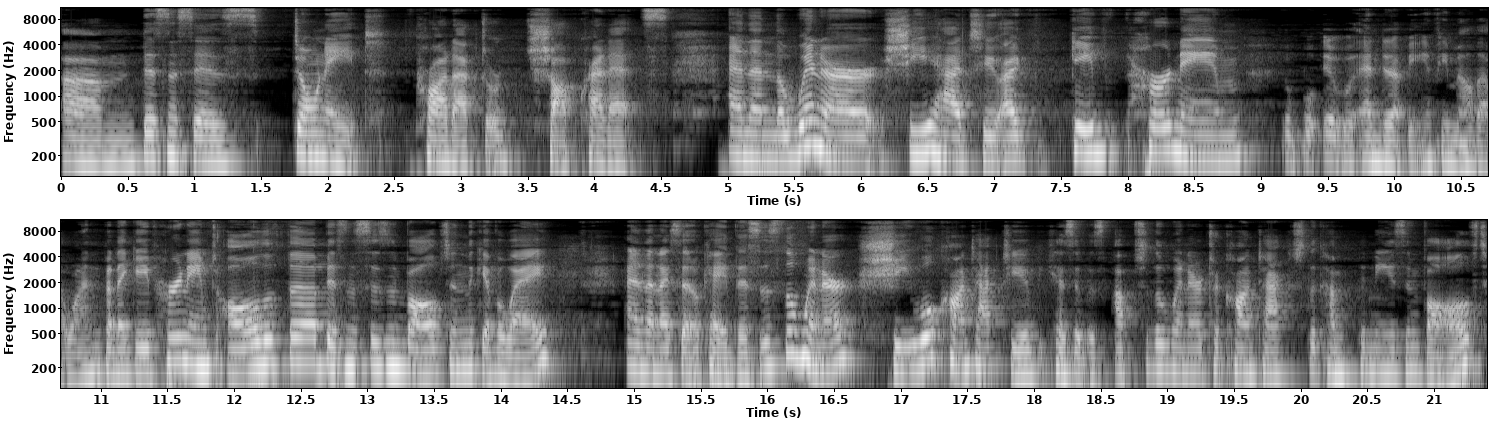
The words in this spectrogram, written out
um, businesses donate product or shop credits, and then the winner she had to. I gave her name. It ended up being a female that one, but I gave her name to all of the businesses involved in the giveaway. And then I said, okay, this is the winner. She will contact you because it was up to the winner to contact the companies involved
